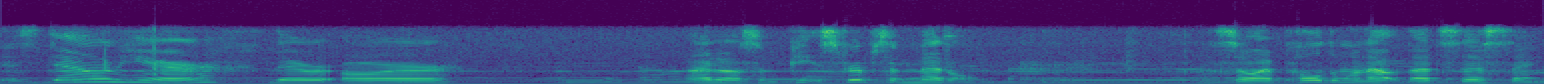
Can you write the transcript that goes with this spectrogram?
is down here, there are, I don't know, some strips of metal. So I pulled one out, that's this thing.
